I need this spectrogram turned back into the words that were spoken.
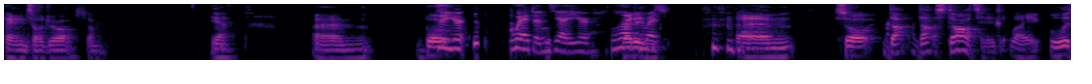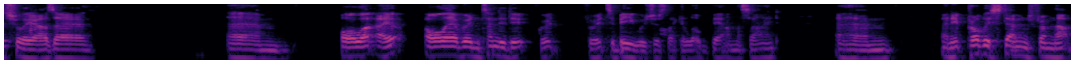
paint or draw. So yeah. Um but so your weddings yeah your weddings, weddings. um so that that started like literally as a um all I all I ever intended it for it for it to be was just like a little bit on the side. Um and it probably stemmed from that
